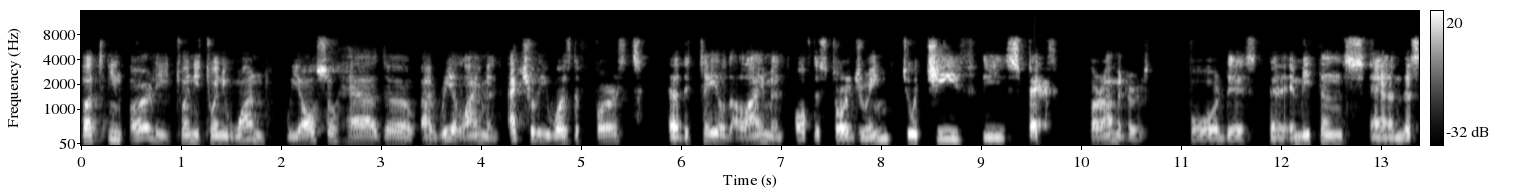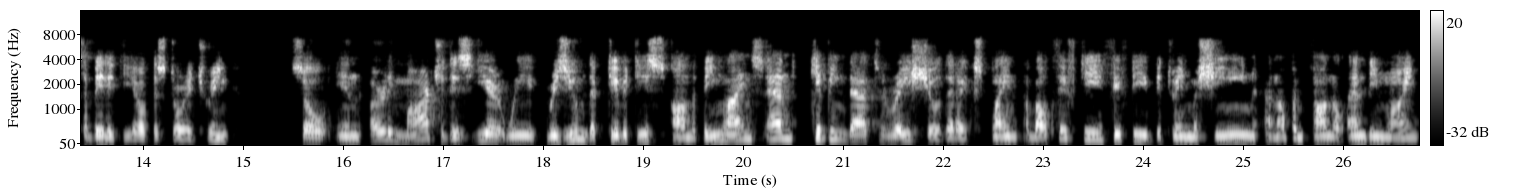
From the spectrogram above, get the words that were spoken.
But in early 2021, we also had uh, a realignment. Actually, was the first uh, detailed alignment of the storage ring to achieve the spec parameters for this uh, emittance and the stability of the storage ring. So in early March this year, we resumed activities on the beamlines and keeping that ratio that I explained about 50 50 between machine and open tunnel and beamline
